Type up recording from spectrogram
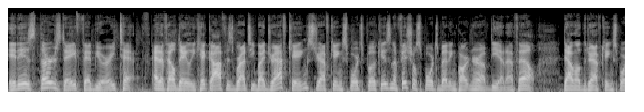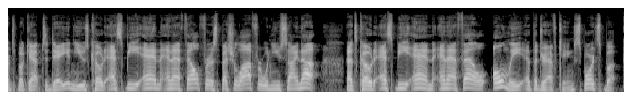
It is Thursday, February 10th. NFL Daily Kickoff is brought to you by DraftKings. DraftKings Sportsbook is an official sports betting partner of the NFL. Download the DraftKings Sportsbook app today and use code SBNNFL for a special offer when you sign up. That's code SBNNFL only at the DraftKings Sportsbook.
